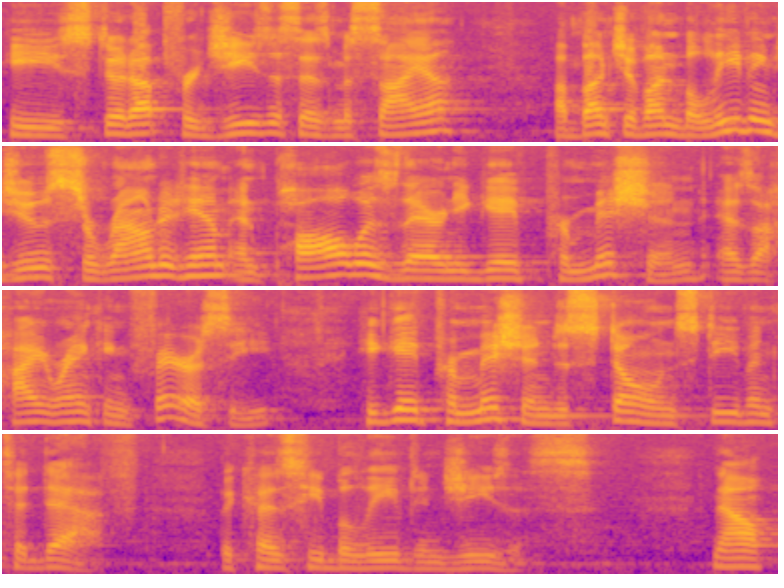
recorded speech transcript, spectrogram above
He stood up for Jesus as Messiah. A bunch of unbelieving Jews surrounded him, and Paul was there, and he gave permission, as a high ranking Pharisee, he gave permission to stone Stephen to death because he believed in Jesus. Now,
